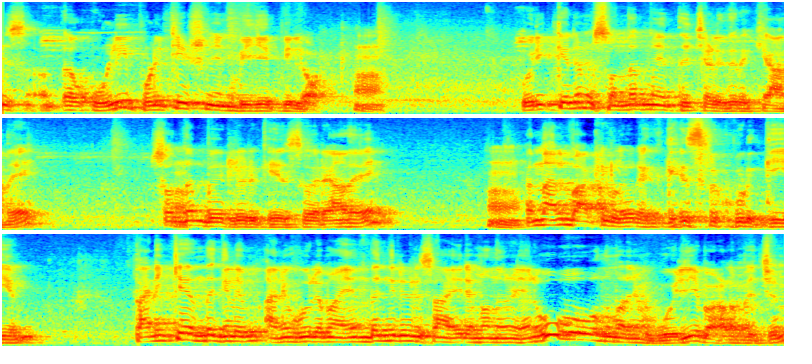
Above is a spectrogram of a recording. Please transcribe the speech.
is the only politician in B J P lot. ഒരിക്കലും സ്വന്തം മേത്ത് ചെളിതെറിക്കാതെ സ്വന്തം പേരിലൊരു കേസ് വരാതെ. എന്നാൽ ബാക്കിയുള്ളവരൊക്കെ കേസിൽ കൊടുക്കുകയും തനിക്ക് എന്തെങ്കിലും അനുകൂലമായ എന്തെങ്കിലും ഒരു സാഹചര്യം വന്നു കഴിഞ്ഞാൽ ഓ എന്ന് പറഞ്ഞ് വലിയ ബഹളം വെച്ചും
